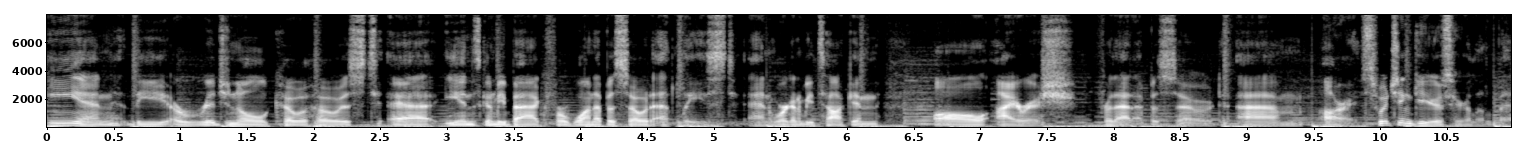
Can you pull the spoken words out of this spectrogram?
Ian, the original co host, uh, Ian's going to be back for one episode at least. And we're going to be talking all Irish for that episode. Um, all right, switching gears here a little bit.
